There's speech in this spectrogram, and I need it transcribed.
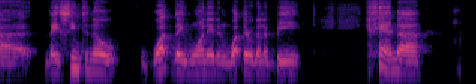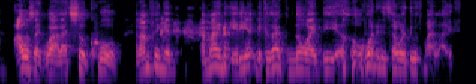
uh, they seem to know what they wanted and what they were going to be. And uh, I was like, wow, that's so cool. And I'm thinking, am I an idiot? Because I have no idea what it is I want to do with my life,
